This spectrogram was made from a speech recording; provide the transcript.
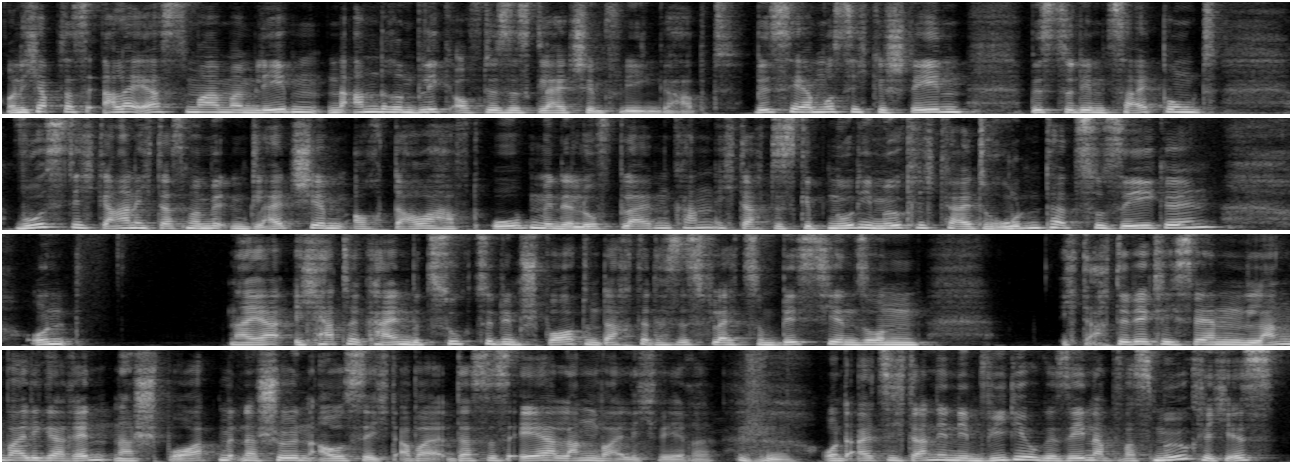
Und ich habe das allererste Mal in meinem Leben einen anderen Blick auf dieses Gleitschirmfliegen gehabt. Bisher muss ich gestehen, bis zu dem Zeitpunkt wusste ich gar nicht, dass man mit einem Gleitschirm auch dauerhaft oben in der Luft bleiben kann. Ich dachte, es gibt nur die Möglichkeit, runter zu segeln. Und naja, ich hatte keinen Bezug zu dem Sport und dachte, das ist vielleicht so ein bisschen so ein, ich dachte wirklich, es wäre ein langweiliger Rentnersport mit einer schönen Aussicht, aber dass es eher langweilig wäre. Mhm. Und als ich dann in dem Video gesehen habe, was möglich ist,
